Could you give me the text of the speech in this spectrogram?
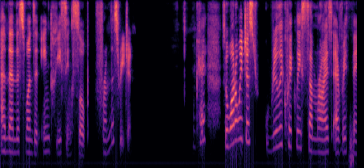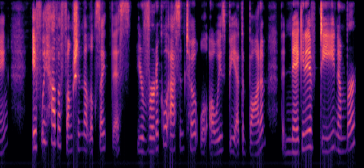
and then this one's an increasing slope from this region. Okay, so why don't we just really quickly summarize everything. If we have a function that looks like this, your vertical asymptote will always be at the bottom, the negative d number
